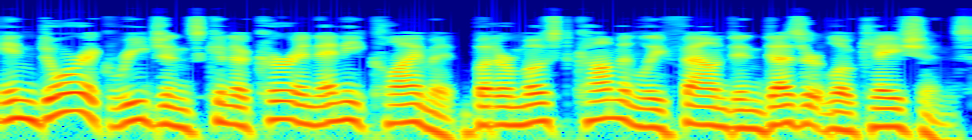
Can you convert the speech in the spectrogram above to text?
Endorheic regions can occur in any climate but are most commonly found in desert locations.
